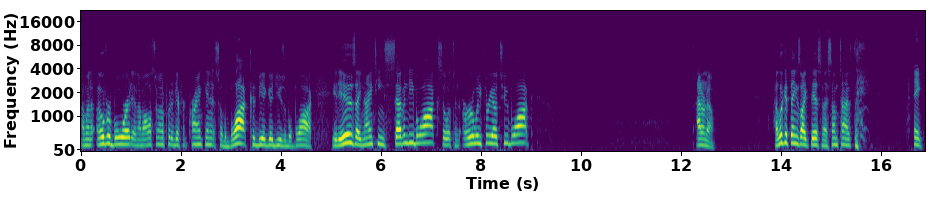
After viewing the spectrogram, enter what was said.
I'm going to overbore it and I'm also going to put a different crank in it, so the block could be a good usable block. It is a 1970 block, so it's an early 302 block, I don't know. I look at things like this and I sometimes think,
